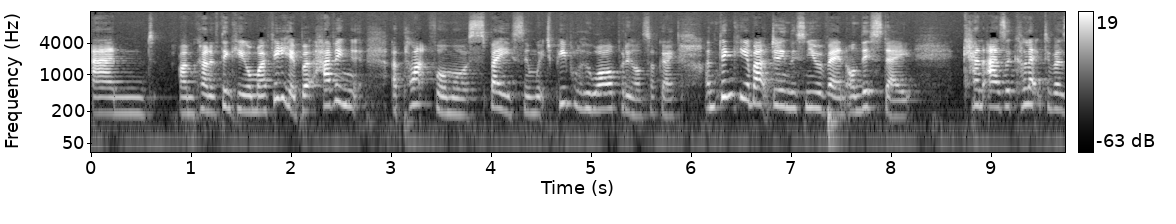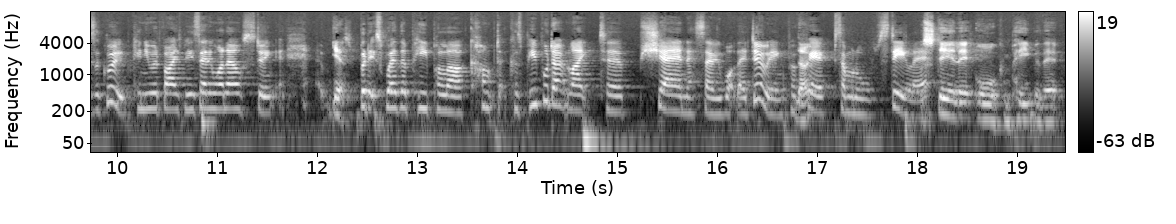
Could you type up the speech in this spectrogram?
And I'm kind of thinking on my feet here, but having a platform or a space in which people who are putting on stuff going, I'm thinking about doing this new event on this date. Can, as a collective, as a group, can you advise me? Is anyone else doing it? Yes. But it's whether people are comfortable, because people don't like to share necessarily what they're doing for No. fear someone will steal it. steal it or compete with it.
